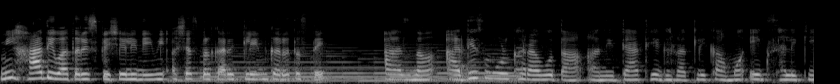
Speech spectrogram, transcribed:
मी हा दिवा तरी स्पेशली नेहमी अशाच प्रकारे क्लीन करत असते. आज ना आधीच मूड खराब होता आणि त्यात ही घरातली कामं एक झाली की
